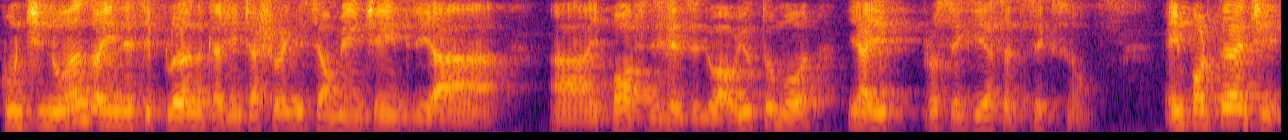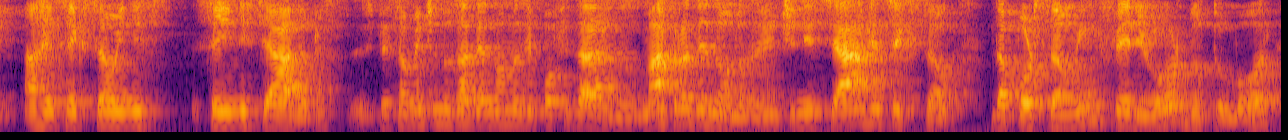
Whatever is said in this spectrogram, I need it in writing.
continuando aí nesse plano que a gente achou inicialmente entre a, a hipófise residual e o tumor, e aí prosseguir essa dissecção. É importante a ressecção inici ser iniciada, especialmente nos adenomas hipofisários, nos macroadenomas, a gente iniciar a ressecção da porção inferior do tumor,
